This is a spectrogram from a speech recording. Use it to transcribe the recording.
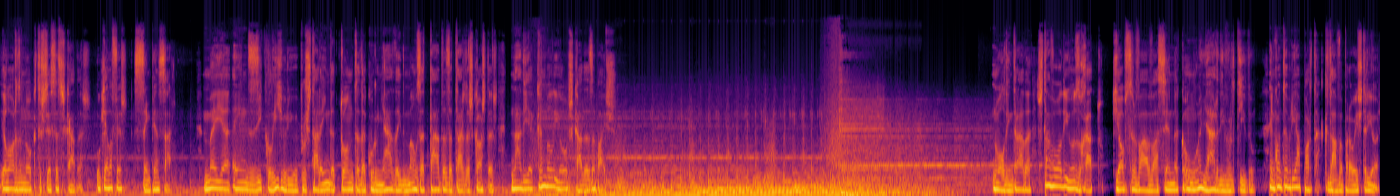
ele ordenou que descesse as escadas, o que ela fez sem pensar. Meia em desequilíbrio e por estar ainda tonta da corunhada e de mãos atadas atrás das costas, Nádia cambaleou escadas abaixo. No hall de entrada estava o odioso rato, que observava a cena com um olhar divertido, enquanto abria a porta que dava para o exterior.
